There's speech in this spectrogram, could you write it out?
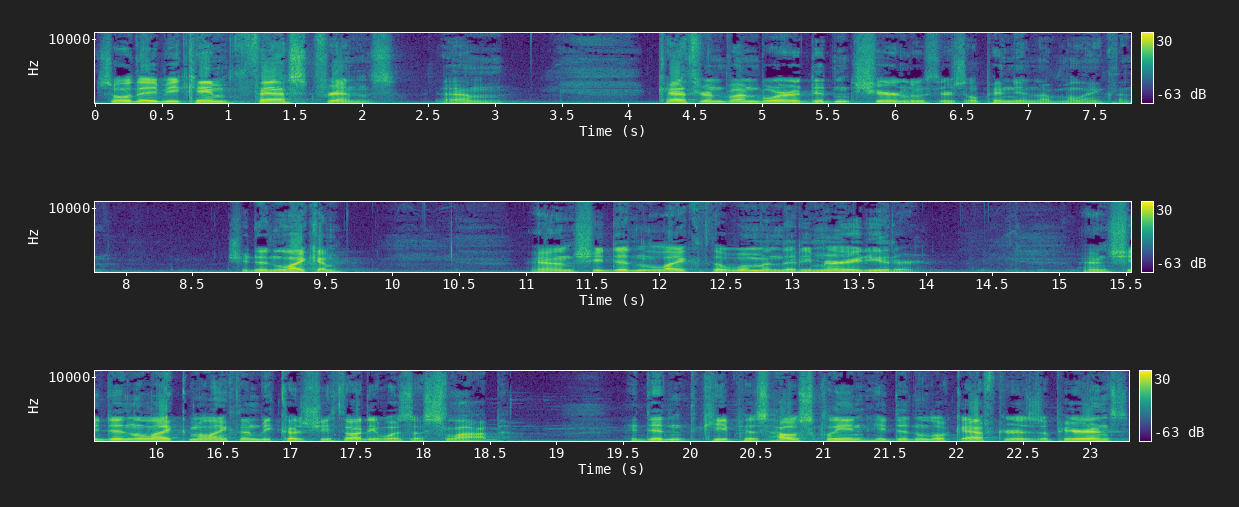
So they became fast friends. Um, Catherine von Bora didn't share Luther's opinion of Melanchthon. She didn't like him, and she didn't like the woman that he married either. And she didn't like Melanchthon because she thought he was a slob. He didn't keep his house clean, he didn't look after his appearance.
